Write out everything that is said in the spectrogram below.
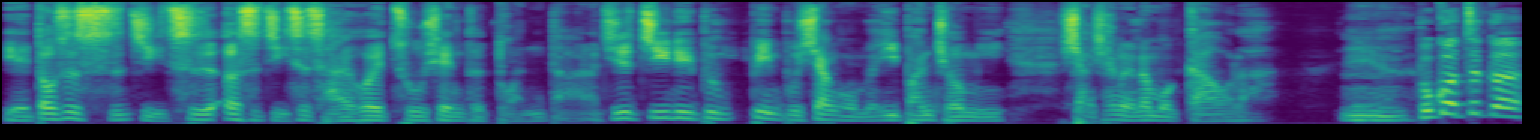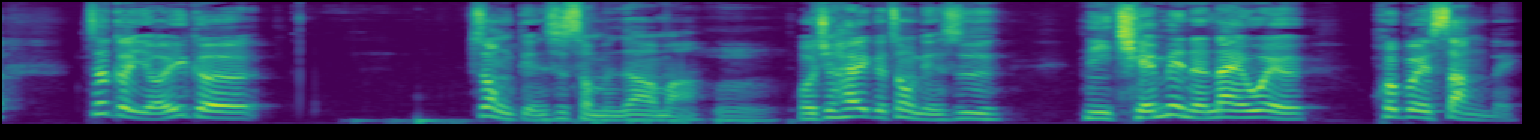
也都是十几次、二十几次才会出现的短打。其实几率并并不像我们一般球迷想象的那么高啦。嗯，不过这个这个有一个重点是什么，你知道吗？嗯，我觉得还有一个重点是你前面的那一位会不会上垒？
